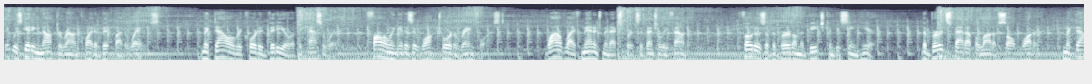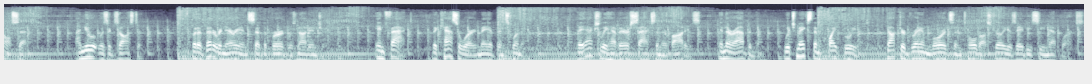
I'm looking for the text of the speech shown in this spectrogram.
It was getting knocked around quite a bit by the waves. McDowell recorded video of the cassowary, following it as it walked toward a rainforest. Wildlife management experts eventually found it. Photos of the bird on the beach can be seen here. The bird spat up a lot of salt water, McDowell said. I knew it was exhausted. But a veterinarian said the bird was not injured. In fact, the cassowary may have been swimming. They actually have air sacs in their bodies, in their abdomen, which makes them quite buoyant, Dr. Graham Lauridsen told Australia's ABC networks.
